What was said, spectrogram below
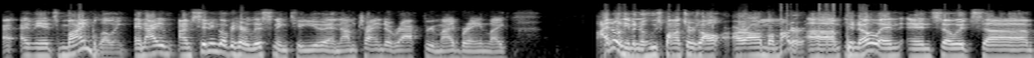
I mean, it's mind blowing. And I, I'm sitting over here listening to you, and I'm trying to rack through my brain, like, I don't even know who sponsors all our alma mater, um, you know, and and so it's. Um,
